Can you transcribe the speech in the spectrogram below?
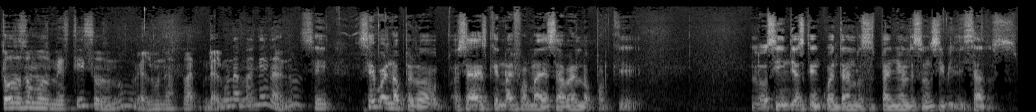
todos somos mestizos, ¿no? De alguna, de alguna manera, ¿no? Sí, sí, bueno, pero, o sea, es que no hay forma de saberlo porque los indios que encuentran los españoles son civilizados.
